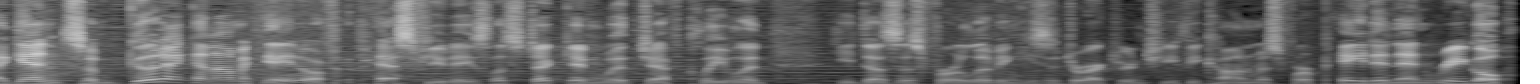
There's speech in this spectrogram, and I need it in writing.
Again, some good economic data over the past few days. Let's check in with Jeff Cleveland. He does this for a living. He's a director and chief economist for Payden and Rygel.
